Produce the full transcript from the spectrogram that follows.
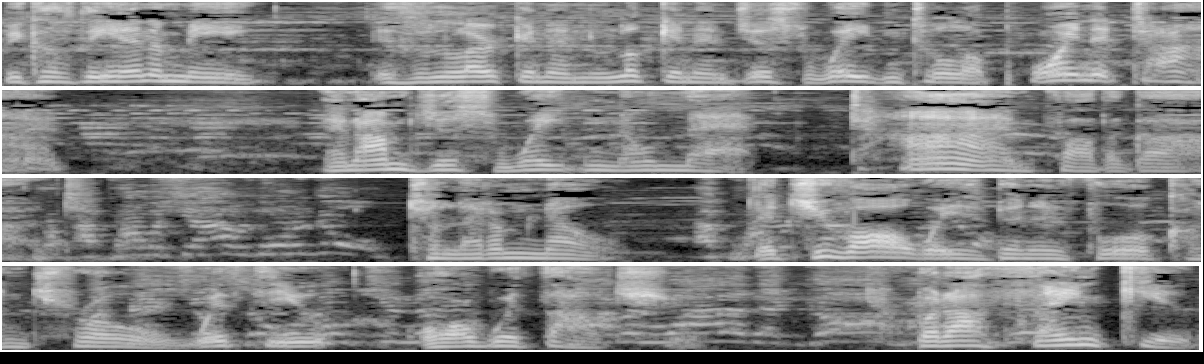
Because the enemy is lurking and looking and just waiting till a appointed time. And I'm just waiting on that time, Father God, to let him know that you've always been in full control with you or without you. But I thank you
